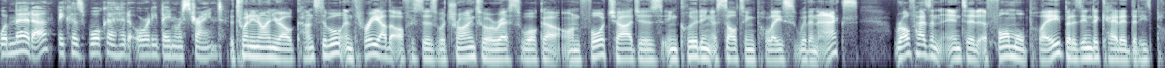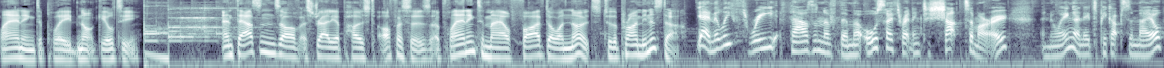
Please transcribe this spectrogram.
were murder because Walker had already been restrained. The 29 year old constable and three other officers were trying to arrest Walker on four charges, including assaulting police with an axe. Rolfe hasn't entered a formal plea, but has indicated that he's planning to plead not guilty. And thousands of Australia Post officers are planning to mail $5 notes to the Prime Minister. Yeah, nearly 3,000 of them are also threatening to shut tomorrow. Annoying, I need to pick up some mail.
